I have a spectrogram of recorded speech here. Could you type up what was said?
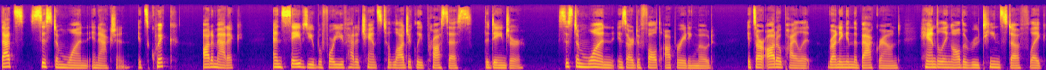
That's System 1 in action. It's quick, automatic, and saves you before you've had a chance to logically process the danger. System 1 is our default operating mode. It's our autopilot running in the background, handling all the routine stuff like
